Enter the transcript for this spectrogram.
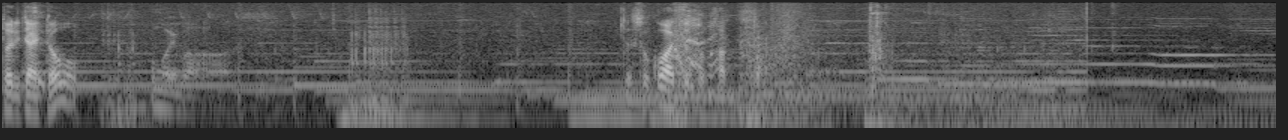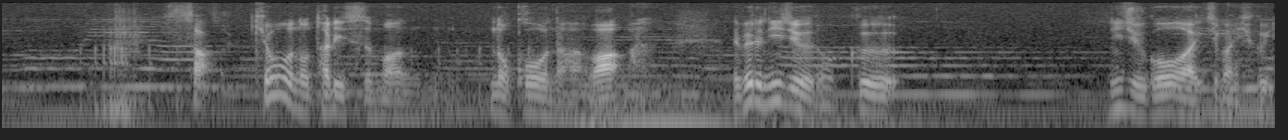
取りたいと思います。で、そこはちょっとカット。さあ、今日のタリスマンのコーナーは、レベル26、25が一番低い。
